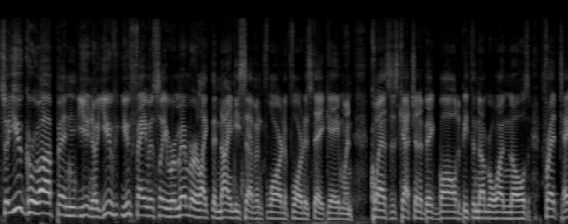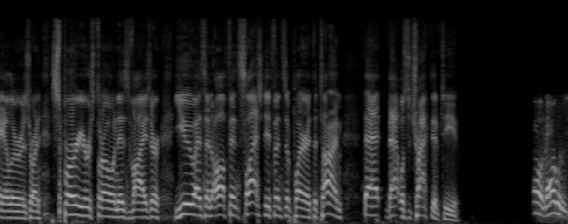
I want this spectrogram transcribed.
So you grew up, and you know you you famously remember like the '97 Florida Florida State game when Quez is catching a big ball to beat the number one Noles. Fred Taylor is running. Spurrier's throwing his visor. You, as an offense slash defensive player at the time, that that was attractive to you. Oh, that was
